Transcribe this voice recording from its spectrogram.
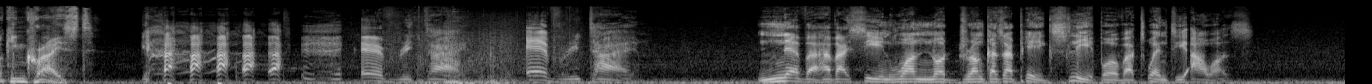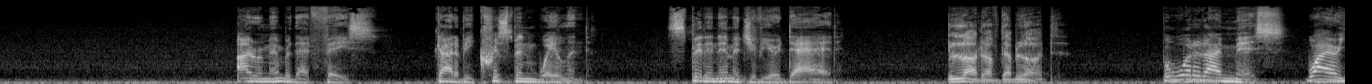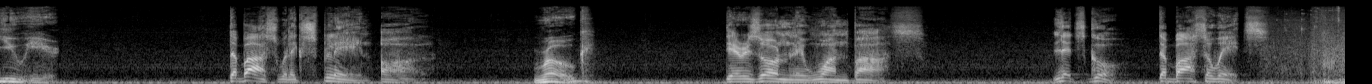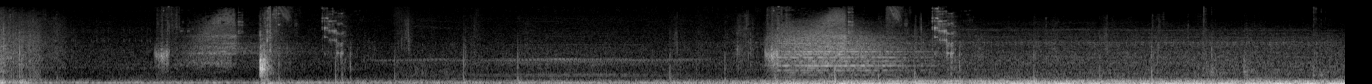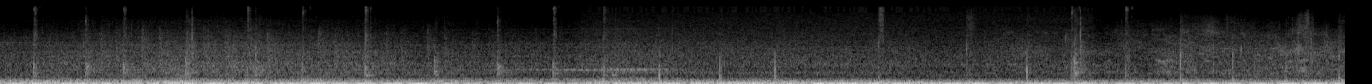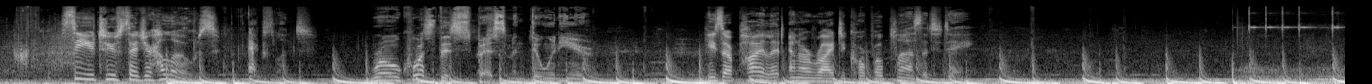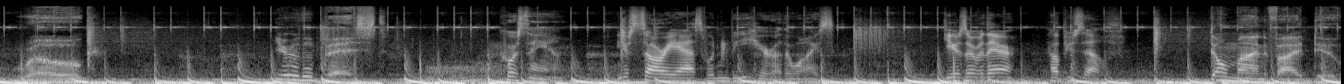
Fucking Christ. Every time. Every time. Never have I seen one not drunk as a pig sleep over 20 hours. I remember that face. Gotta be Crispin Weyland. Spit an image of your dad. Blood of the blood. But what did I miss? Why are you here? The boss will explain all. Rogue. There is only one boss. Let's go. The boss awaits. Two said your hellos. Excellent. Rogue, what's this specimen doing here? He's our pilot and our ride to Corpo Plaza today. Rogue. You're the best. Of course I am. Your sorry ass wouldn't be here otherwise. Gears over there. Help yourself. Don't mind if I do.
